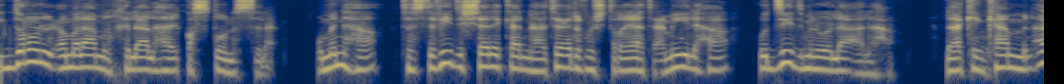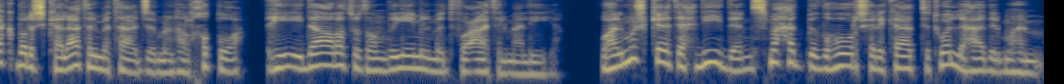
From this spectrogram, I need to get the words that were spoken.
يقدرون العملاء من خلالها يقسطون السلع ومنها تستفيد الشركة أنها تعرف مشتريات عميلها وتزيد من ولاء لها. لكن كان من أكبر إشكالات المتاجر من هالخطوة هي إدارة وتنظيم المدفوعات المالية. وهالمشكلة تحديدا سمحت بظهور شركات تتولى هذه المهمة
